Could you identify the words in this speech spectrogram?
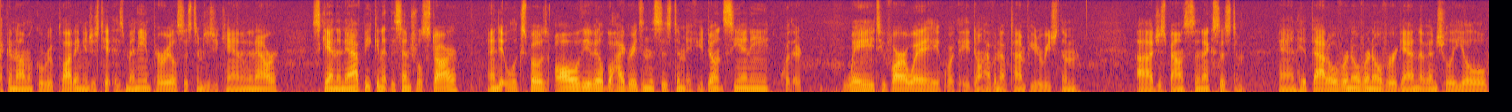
economical route plotting, and just hit as many Imperial systems as you can in an hour. Scan the nav beacon at the central star, and it will expose all of the available high grades in the system. If you don't see any, or they're way too far away, or they don't have enough time for you to reach them, uh, just bounce to the next system and hit that over and over and over again. Eventually you'll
